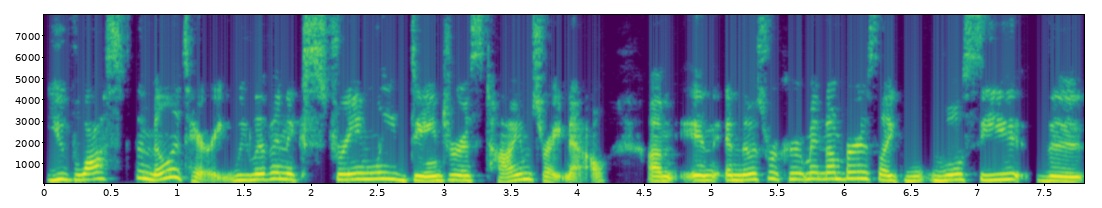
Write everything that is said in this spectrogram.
you've lost the military. We live in extremely dangerous times right now. Um, in, in those recruitment numbers, like we'll see the,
